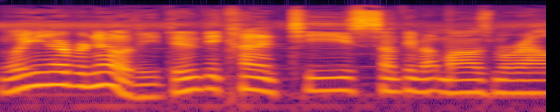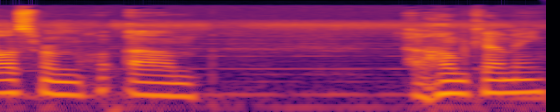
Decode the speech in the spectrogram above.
Well, you never know. They didn't they kind of tease something about Miles Morales from um, uh, Homecoming?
